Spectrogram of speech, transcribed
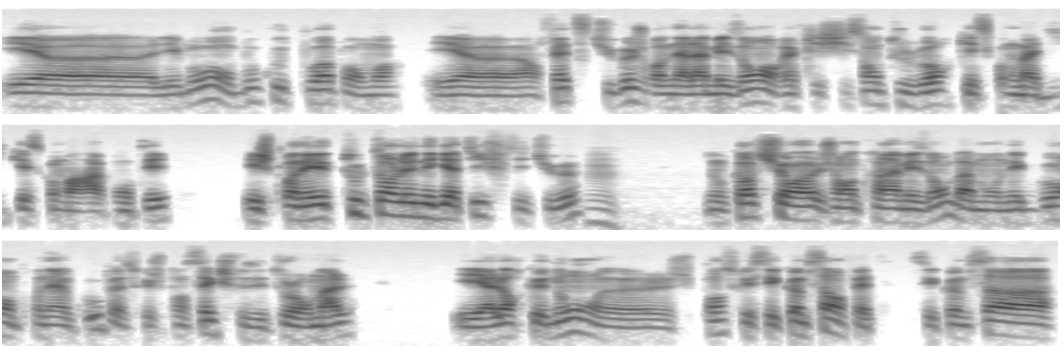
Et euh, les mots ont beaucoup de poids pour moi. Et euh, en fait, si tu veux, je revenais à la maison en réfléchissant toujours qu'est-ce qu'on m'a dit, qu'est-ce qu'on m'a raconté. Et je prenais tout le temps le négatif, si tu veux. Hmm. Donc quand je, je rentrais à la maison, bah, mon ego en prenait un coup parce que je pensais que je faisais toujours mal. Et alors que non, je pense que c'est comme ça en fait. C'est comme ça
